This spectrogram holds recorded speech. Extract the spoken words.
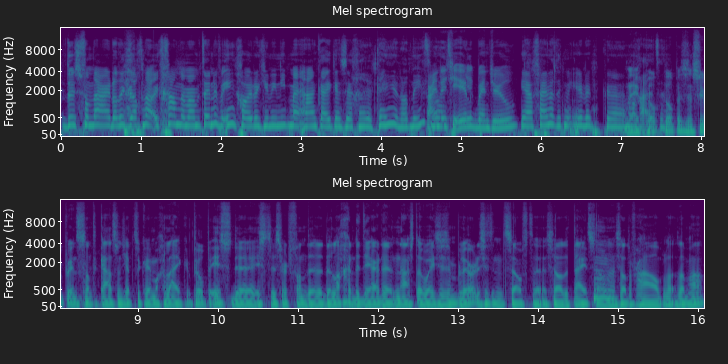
Dus vandaar dat ik dacht, nou, ik ga hem er maar meteen even ingooien... dat jullie niet mij aankijken en zeggen, ken je dat niet? fijn Want- dat je eerlijk bent, Jules. Ja, fijn dat ik me eerlijk eh mag Nee, Pulp, uiten. Pulp is een super interessante kaats, want je hebt natuurlijk helemaal gelijk. Pulp is de, is de soort van de, de lachende derde naast Oasis en Blur. Er zit in hetzelfde, dezelfde tijd, hetzelfde, hetzelfde verhaal, allemaal.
